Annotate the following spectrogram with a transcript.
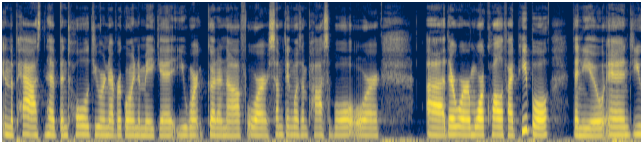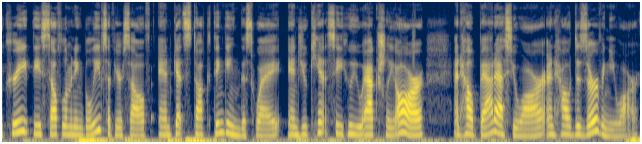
in the past and have been told you were never going to make it, you weren't good enough, or something wasn't possible, or uh, there were more qualified people than you, and you create these self limiting beliefs of yourself and get stuck thinking this way, and you can't see who you actually are, and how badass you are, and how deserving you are.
